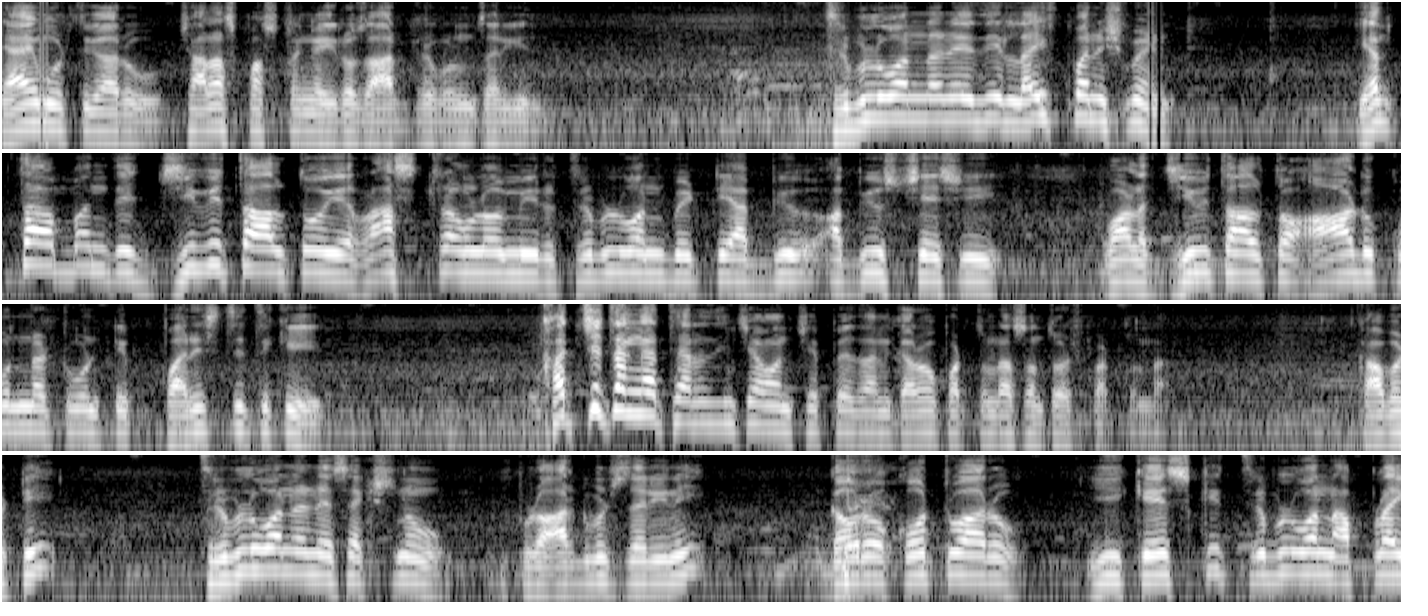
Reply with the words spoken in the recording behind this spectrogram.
న్యాయమూర్తి గారు చాలా స్పష్టంగా ఈరోజు ఆర్డర్ ఇవ్వడం జరిగింది. త్రిబుల్ వన్ అనేది లైఫ్ పనిష్మెంట్. ఎంతమంది జీవితాలతో ఈ రాష్ట్రంలో మీరు త్రిబుల్ వన్ పెట్టి అబ్యూ అబ్యూస్ చేసి వాళ్ళ జీవితాలతో ఆడుకున్నటువంటి పరిస్థితికి ఖచ్చితంగా తెరదించామని చెప్పేదాన్ని గర్వపడుతుండా సంతోషపడుతుండా కాబట్టి త్రిబుల్ వన్ అనే సెక్షను ఇప్పుడు ఆర్గ్యుమెంట్స్ జరిగినాయి. గౌరవ కోర్టు వారు ఈ కేసుకి త్రిబుల్ వన్ అప్లై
